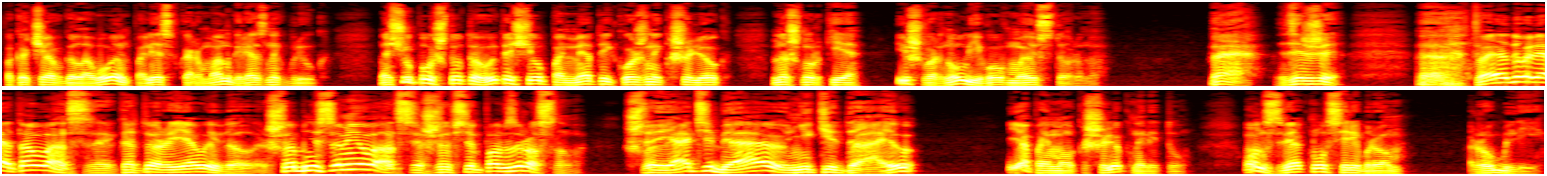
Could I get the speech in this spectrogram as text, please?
Покачав головой, он полез в карман грязных брюк, нащупал что-то, вытащил помятый кожаный кошелек на шнурке и швырнул его в мою сторону. «На, держи. Э, твоя доля от аванса, который я выбил, чтобы не сомневался, что все по-взрослому, что я тебя не кидаю». Я поймал кошелек на лету. Он звякнул серебром. Рубли.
